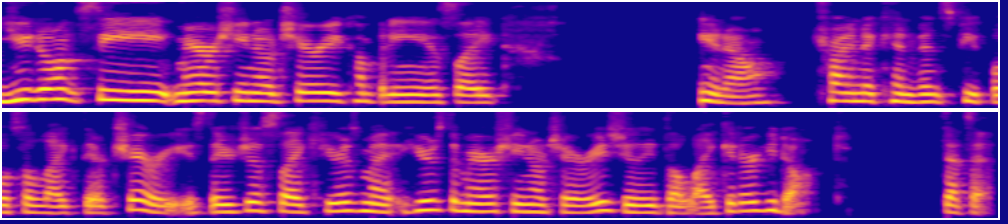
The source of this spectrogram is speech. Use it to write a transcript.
You don't see maraschino cherry companies like you know, trying to convince people to like their cherries. They're just like, here's my here's the maraschino cherries. You either like it or you don't. That's it.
